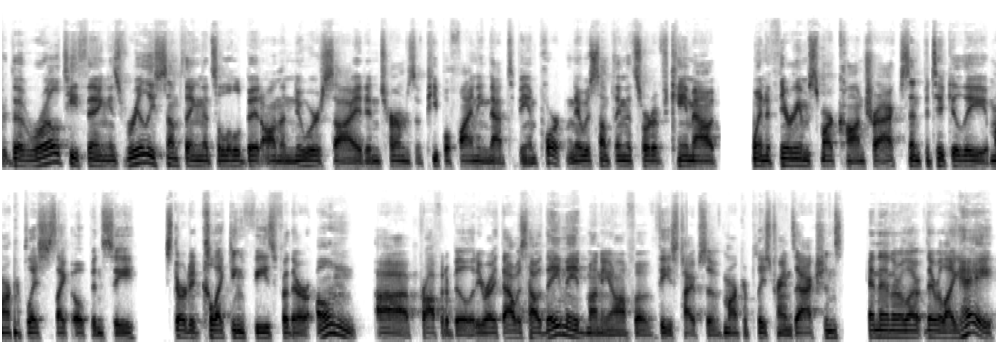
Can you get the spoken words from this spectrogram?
the royalty thing is really something that's a little bit on the newer side in terms of people finding that to be important. It was something that sort of came out when Ethereum smart contracts and particularly marketplaces like OpenSea started collecting fees for their own uh, profitability. Right, that was how they made money off of these types of marketplace transactions. And then they were, they were like, "Hey,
